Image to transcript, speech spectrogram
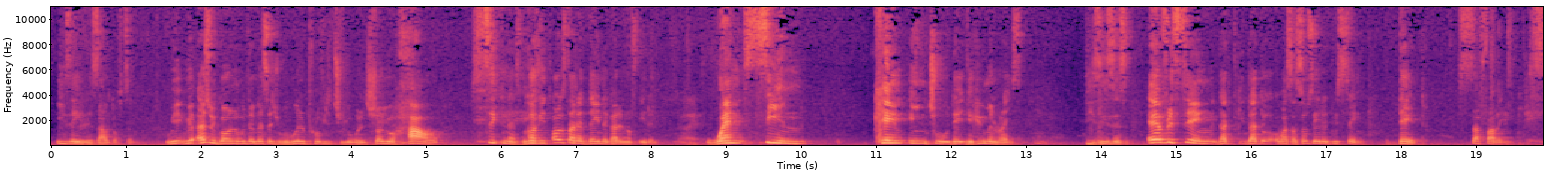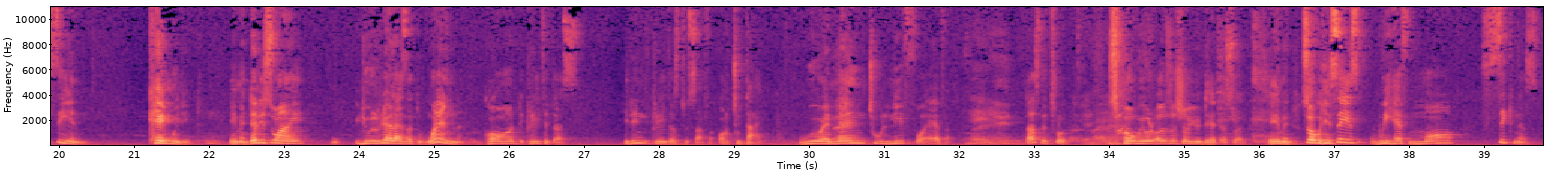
is a result of sin. We, we, as we go on with the message, we will prove it to you. We'll show you how sickness, because it all started there in the Garden of Eden, when sin came into the, the human race. Diseases, everything that, that was associated with sin, death, suffering, sin, came with it. Amen. That is why you will realize that when God created us, He didn't create us to suffer or to die. We were meant to live forever. Amen. That's the truth. So we will also show you that as well. Amen. So he says we have more sickness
